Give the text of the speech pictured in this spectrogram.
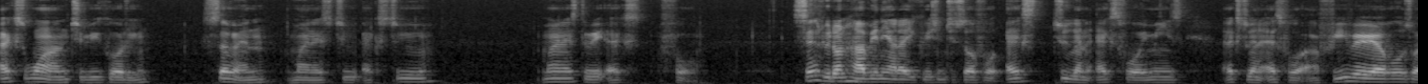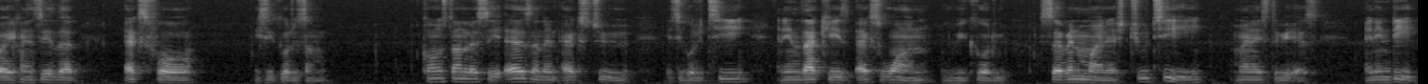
x1 to be equal to 7 minus 2x2 minus 3x4 since we don't have any other equation to solve for x2 and x4 it means x2 and x4 are free variables so I can say that x4 is equal to some constant let's say s and then x2 is equal to t and in that case x1 will be equal to 7 minus 2t minus 3s and indeed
